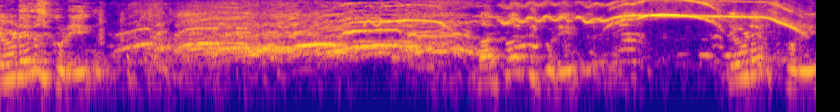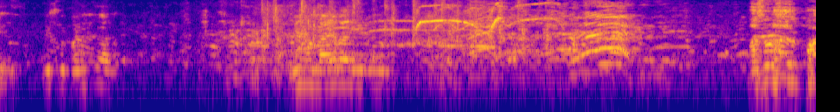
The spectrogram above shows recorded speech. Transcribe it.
ಎವಿಡೆನ್ಸ್ ಕೊಡಿ. ದಾಖಲಾತಿ ಕೊಡಿ. ಎವಿಡೆನ್ಸ್ ಕೊಡಿ, ಇಷ್ಟು ಬಳಿಕ ನೀವು ನಾಯರಾಗಿದ್ದೀರಿ ಬಸವರಾಜ್ ಪಾ,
